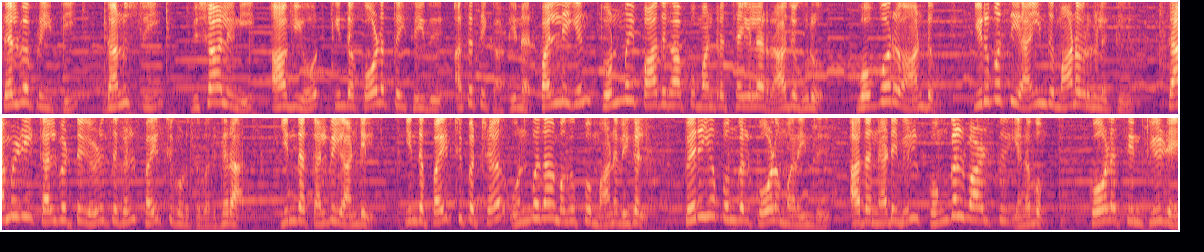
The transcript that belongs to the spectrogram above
செல்வபிரீத்தி தனுஸ்ரீ விஷாலினி ஆகியோர் இந்த கோலத்தை செய்து அசத்தி காட்டினர். பள்ளியின் தொன்மை பாதுகாப்பு மன்ற செயலர் ராஜகுரு ஒவ்வொரு ஆண்டும் இருபத்தி ஐந்து மாணவர்களுக்கு தமிழி கல்வெட்டு எழுத்துகள் பயிற்சி கொடுத்து வருகிறார். இந்த கல்வியாண்டில் இந்த பயிற்சி பெற்ற ஒன்பதாம் வகுப்பு மாணவிகள் பெரிய பொங்கல் கோலம் வரைந்து அதன் நடுவில் பொங்கல் வாழ்த்து எனவும் கோலத்தின் கீழே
